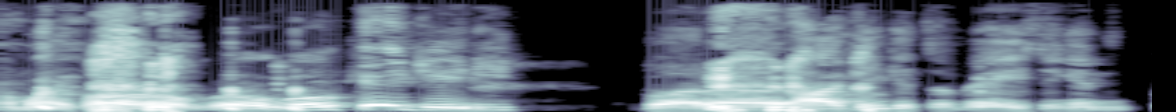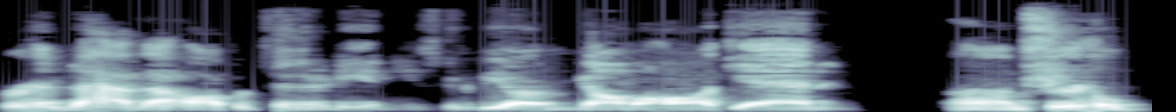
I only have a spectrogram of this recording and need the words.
I'm like, oh, okay, JD. But uh, I think it's amazing, and for him to have that opportunity, and he's going to be on Yamaha again, and uh, I'm sure he'll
